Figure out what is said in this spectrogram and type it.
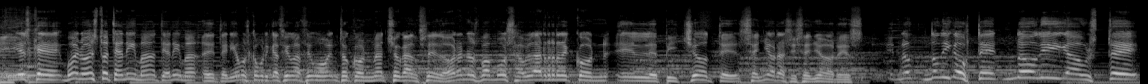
Y es que, bueno, esto te anima, te anima. Eh, teníamos comunicación hace un momento con Nacho Gancedo. Ahora nos vamos a hablar con el Pichote, señoras y señores. No, no diga usted, no diga usted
